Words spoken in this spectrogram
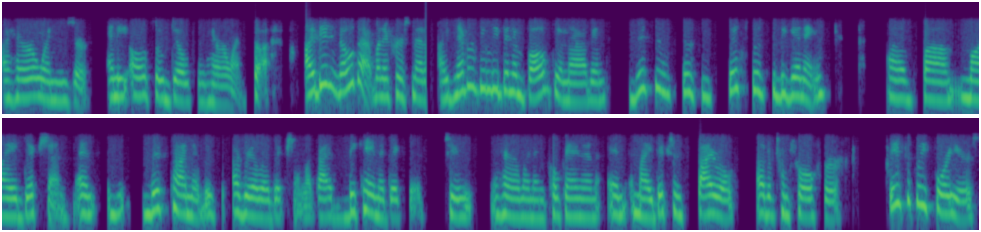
a heroin user, and he also dealt in heroin. So I didn't know that when I first met him. I'd never really been involved in that, and this is this this was the beginning of um, my addiction. And this time it was a real addiction. Like I became addicted to heroin and cocaine, and, and my addiction spiraled out of control for basically four years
